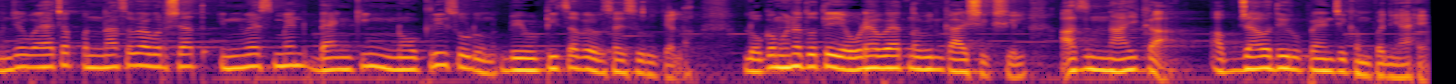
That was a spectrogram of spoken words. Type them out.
म्हणजे वयाच्या पन्नासाव्या वर्षात इन्व्हेस्टमेंट बँकिंग नोकरी सोडून ब्युटीचा व्यवसाय सुरू केला. लोक म्हणत होते एवढ्या वयात नवीन काय शिकशील? आज नायका अब्जावधी रुपयांची कंपनी आहे.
